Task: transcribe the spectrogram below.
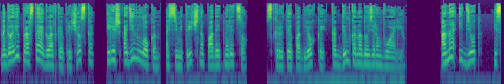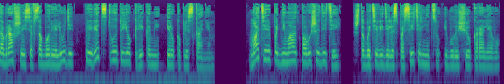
На голове простая гладкая прическа, и лишь один локон асимметрично падает на лицо, скрытое под легкой, как дымка над озером вуалью. Она идет, и собравшиеся в соборе люди приветствуют ее криками и рукоплесканием. Матери поднимают повыше детей, чтобы те видели спасительницу и будущую королеву.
